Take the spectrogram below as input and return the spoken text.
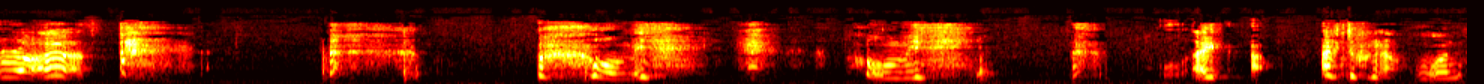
Ross! Hold me. Hold me. I, I do not want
